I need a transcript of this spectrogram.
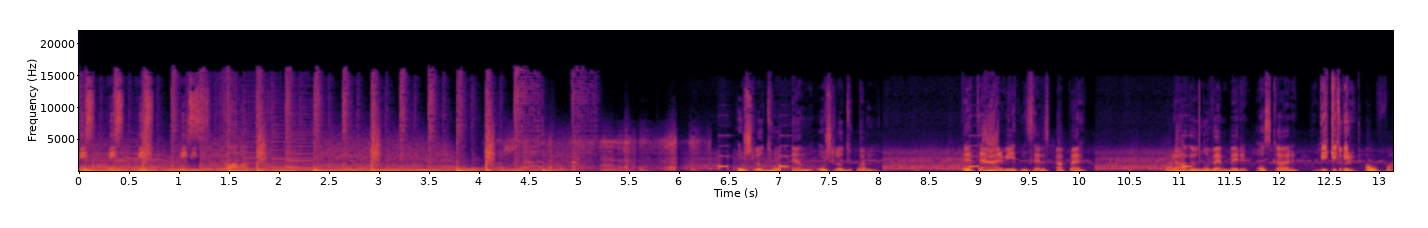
visst, visst, visst, visst, du Oslo 2 igjen, Oslo 2. Dette er Vitenselskapet. Radio November, Oskar, Viktor, Alfa.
